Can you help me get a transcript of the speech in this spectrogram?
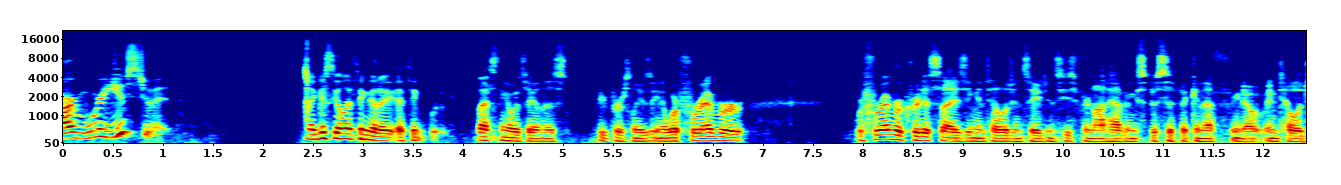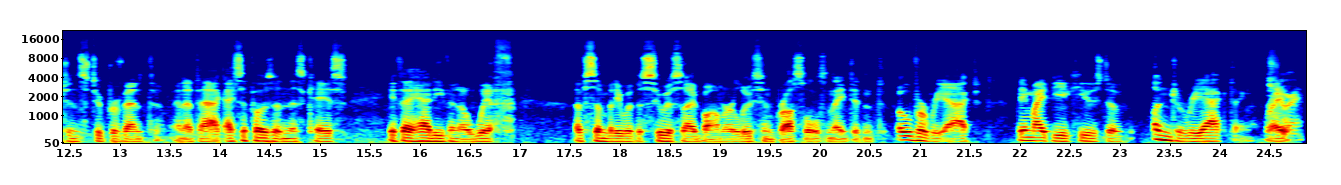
are more used to it. I guess the only thing that I, I think, last thing I would say on this, me personally, is you know we're forever, we're forever criticizing intelligence agencies for not having specific enough, you know, intelligence to prevent an attack. I suppose in this case, if they had even a whiff of somebody with a suicide bomber loose in Brussels and they didn't overreact, they might be accused of underreacting, right? Sure.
